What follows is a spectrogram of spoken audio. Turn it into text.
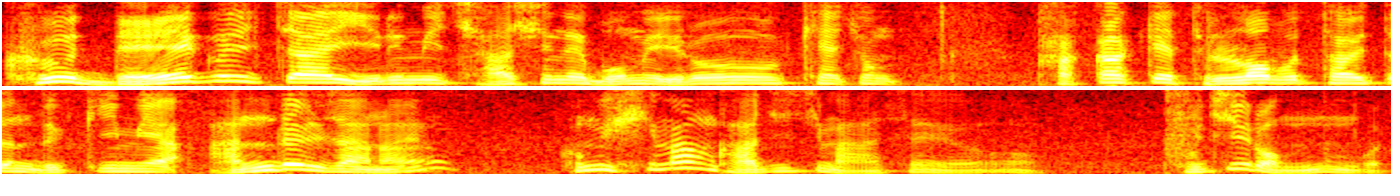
그 네 글자의 이름이 자신의 몸에 이렇게 좀 가깝게 들러붙어 있던 느낌이 안 들잖아요? 그럼 희망 가지지 마세요. 부질없는 거예요.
